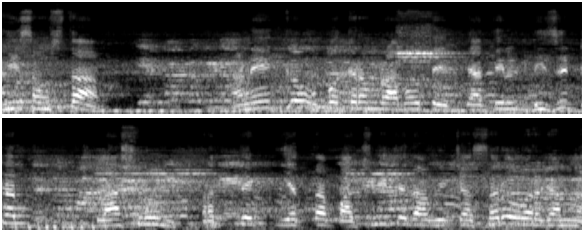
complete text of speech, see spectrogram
ही संस्था अनेक उपक्रम राबवते. त्यातील डिजिटल क्लासरूम प्रत्येक इयत्ता पाचवी ते दहावीच्या सर्व वर्गांना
